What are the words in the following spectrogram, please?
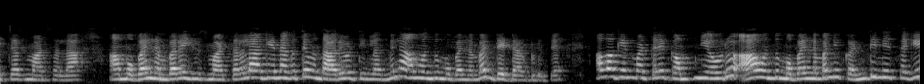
ರೀಚಾರ್ಜ್ ಮಾಡಿಸಲ್ಲ. ಆ ಮೊಬೈಲ್ ನಂಬರೇ ಯೂಸ್ ಮಾಡ್ತಾರಲ್ಲ ಏನಾಗುತ್ತೆ? ಒಂದು ಆರು ಏಳು ತಿಂಗಳಾದ್ಮೇಲೆ ಆ ಒಂದು ಮೊಬೈಲ್ ನಂಬರ್ ಡೆಡ್ ಆಗಿಬಿಡುತ್ತೆ. ಅವಾಗ ಏನು ಮಾಡ್ತಾರೆ ಕಂಪ್ನಿಯವರು ಆ ಒಂದು ಮೊಬೈಲ್ ನಂಬರ್ ನೀವು ಕಂಟಿನ್ಯೂಸ್ ಆಗಿ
